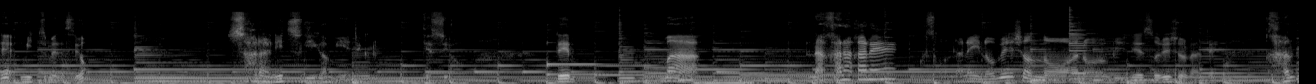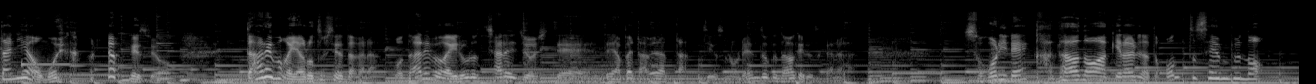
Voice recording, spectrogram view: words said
で、3つ目ですよ。さらに次が見えてくるですよ。で、まあ、なかなかね、そんなね、イノベーションのあのビジネスソリューションなんて簡単には思い浮かばないわけですよ。誰もがやろうとしてるんだから、もう誰もがいろいろチャレンジをして、で、やっぱりダメだったっていうその連続なわけですから、そこにね、風穴を開けられるだと、ほんと1000分の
